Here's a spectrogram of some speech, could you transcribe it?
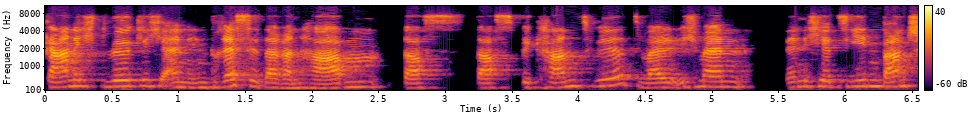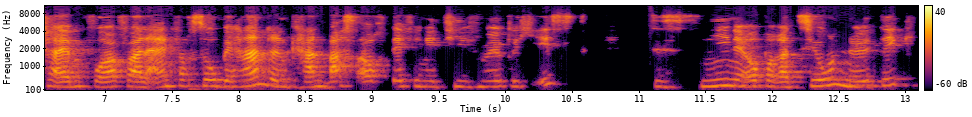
gar nicht wirklich ein Interesse daran haben, dass das bekannt wird. Weil ich meine, wenn ich jetzt jeden Bandscheibenvorfall einfach so behandeln kann, was auch definitiv möglich ist, es ist nie eine Operation nötig,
